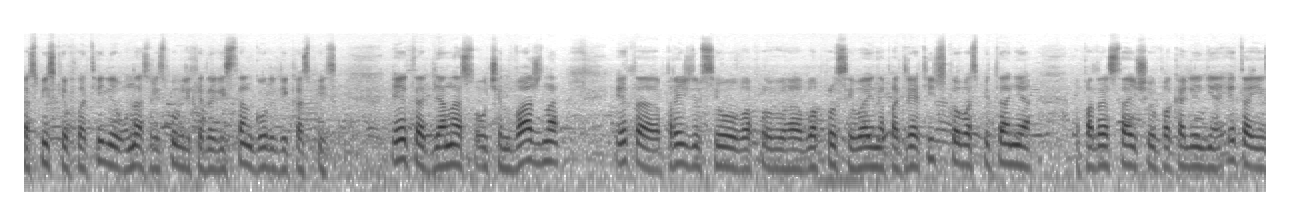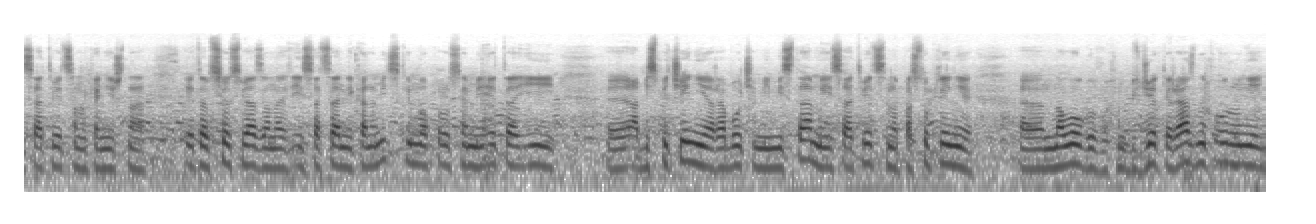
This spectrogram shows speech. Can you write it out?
Каспийской флотилии у нас в Республике Дагестан, в городе Каспийск. Это для нас очень важно. Это прежде всего вопросы военно-патриотического воспитания подрастающего поколения. Это и, соответственно, конечно, это все связано и с социально-экономическими вопросами, это и обеспечение рабочими местами и, соответственно, поступление э, налогов бюджеты разных уровней.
